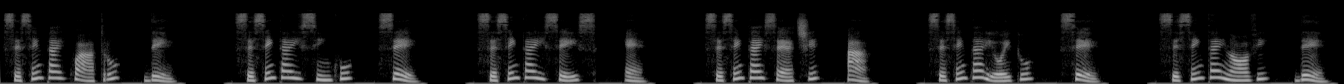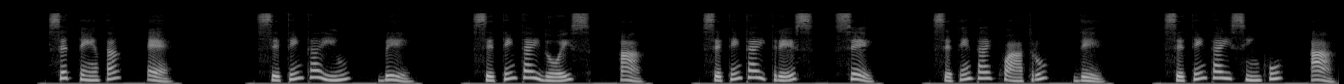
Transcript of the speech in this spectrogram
64, D. 65, C. 66, E. 67, A. 68, C. 69, D. 70, E. 71, B. 72, A. 73, C. 74, D. 75, A.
